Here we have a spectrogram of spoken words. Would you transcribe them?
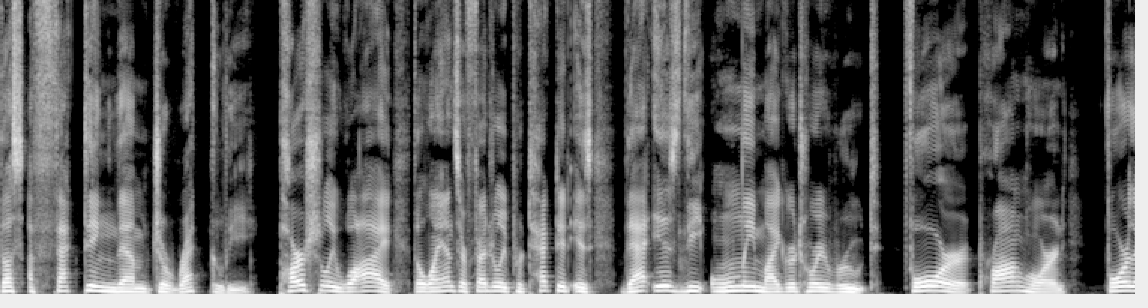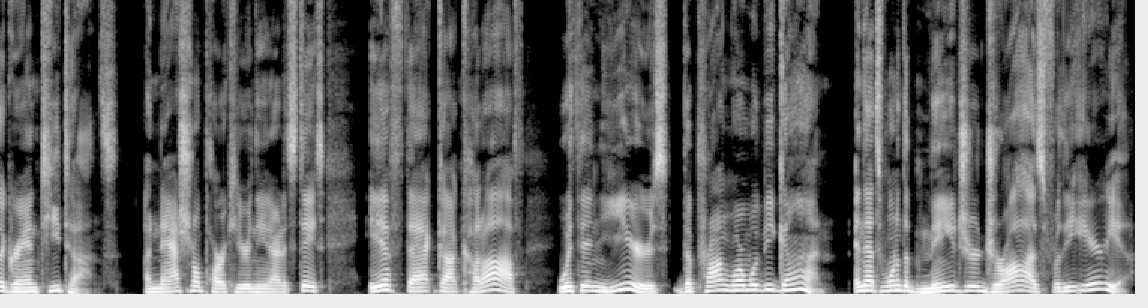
thus affecting them directly. Partially why the lands are federally protected is that is the only migratory route for pronghorn for the Grand Tetons, a national park here in the United States. If that got cut off, within years, the pronghorn would be gone. And that's one of the major draws for the area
